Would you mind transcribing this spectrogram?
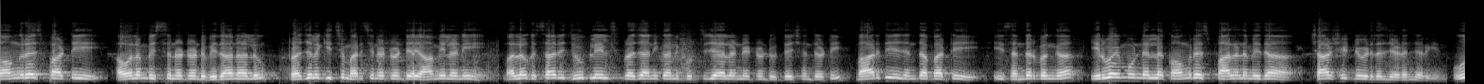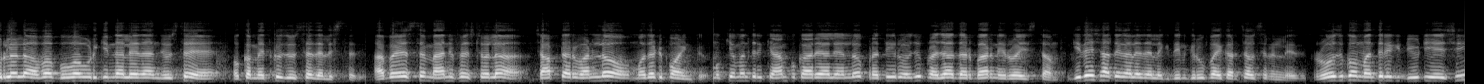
కాంగ్రెస్ పార్టీ అవలంబిస్తున్నటువంటి విధానాలు ప్రజలకు ఇచ్చి మరిచినటువంటి హామీలని మరొకసారి జూబ్లీహిల్స్ ప్రజానికాన్ని గుర్తు చేయాలనేటువంటి ఉద్దేశంతో భారతీయ జనతా పార్టీ ఈ సందర్భంగా ఇరవై మూడు నెలల కాంగ్రెస్ పాలన మీద చార్జ్ షీట్ని విడుదల చేయడం జరిగింది. ఊర్లలో అవ్వ బువ్వ ఉడికిందా లేదా అని చూస్తే ఒక మెతుకు చూస్తే తెలుస్తుంది. అభయస్థ మేనిఫెస్టోల చాప్టర్ వన్లో మొదటి పాయింట్ ముఖ్యమంత్రి క్యాంపు కార్యాలయంలో ప్రతిరోజు ప్రజా దర్బార్ నిర్వహిస్తాం. ఇదే శాతగాలేదు దీనికి రూపాయి ఖర్చు అవసరం లేదు. రోజుకో మంత్రికి డ్యూటీ చేసి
